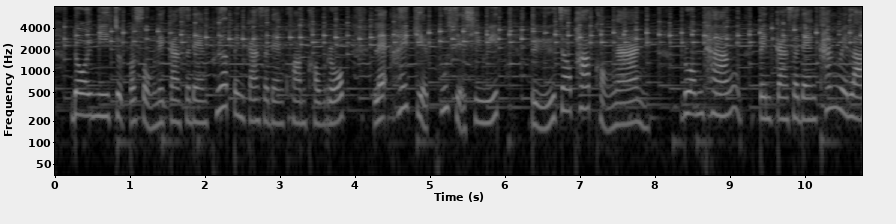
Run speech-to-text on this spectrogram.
ๆ โดยมีจุดประสงค์ในการแสดงเพื่อเป็นการแสดงความเคารพ และให้เกียรติผู้เสียชีวิต หรือเจ้าภาพของงาน รวมทั้งเป็นการแสดงขั้นเวลา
